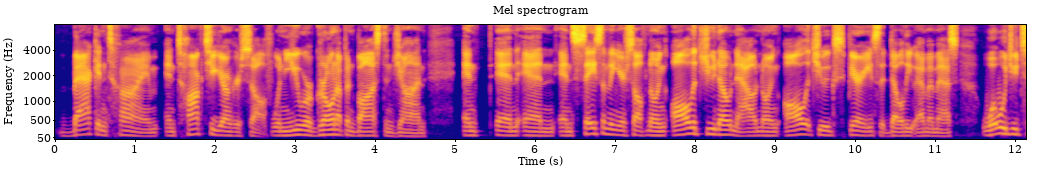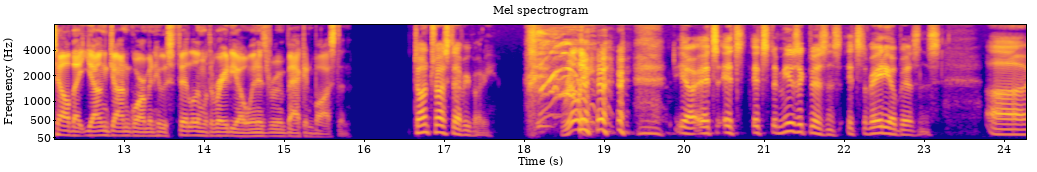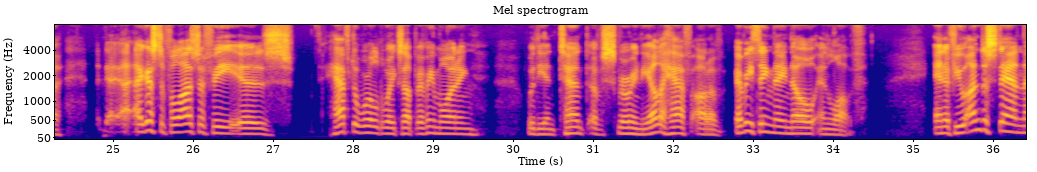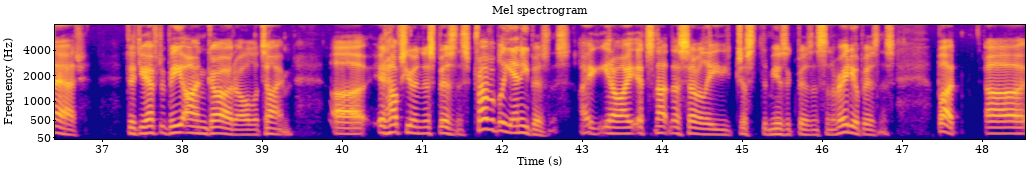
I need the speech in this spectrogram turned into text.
back in time and talk to your younger self when you were growing up in Boston, John, and and and and say something yourself, knowing all that you know now, knowing all that you experienced at WMMS, what would you tell that young John Gorman who was fiddling with the radio in his room back in Boston? Don't trust everybody. Really? Yeah, it's it's it's the music business. It's the radio business. Uh, I guess the philosophy is half the world wakes up every morning with the intent of screwing the other half out of everything they know and love. And if you understand that, that you have to be on guard all the time, uh, it helps you in this business. Probably any business. I, you know, I, it's not necessarily just the music business and the radio business, but uh,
